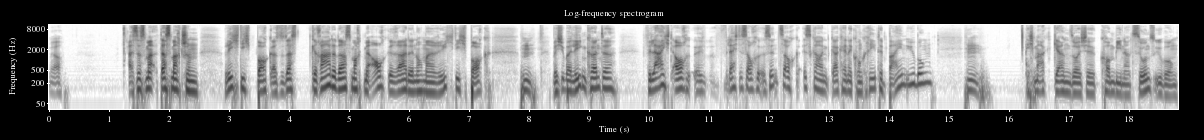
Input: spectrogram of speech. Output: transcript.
Ja. Also das, ma das macht schon richtig Bock. Also das gerade das macht mir auch gerade nochmal richtig Bock. Hm, wenn ich überlegen könnte, vielleicht auch, äh, vielleicht ist auch, sind es auch, ist gar, gar keine konkrete Beinübung. Hm. Ich mag gern solche Kombinationsübungen,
